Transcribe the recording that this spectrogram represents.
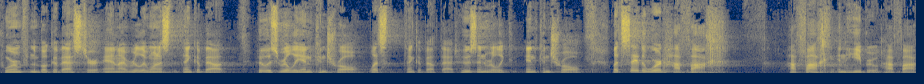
Purim from the book of Esther, and I really want us to think about who is really in control. Let's think about that. Who's in really in control? Let's say the word hafach. Hafach in Hebrew, hafach.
